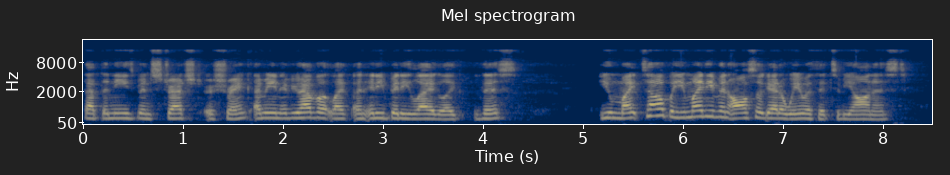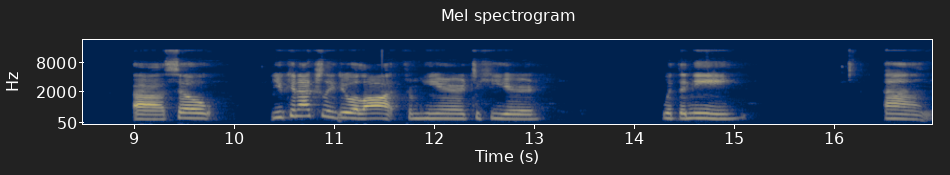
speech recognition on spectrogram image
that the knee's been stretched or shrank. I mean, if you have a like an itty bitty leg like this, you might tell, but you might even also get away with it, to be honest. Uh, so you can actually do a lot from here to here with the knee, um,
